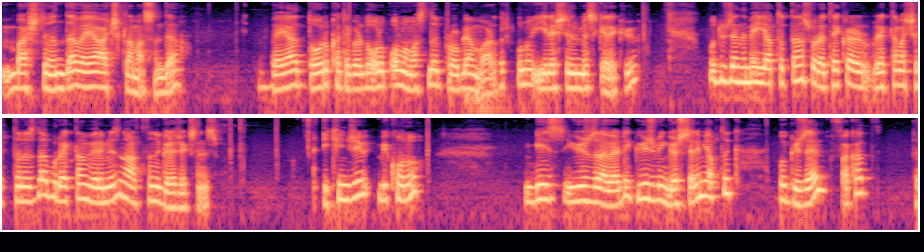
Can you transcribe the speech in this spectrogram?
başlığında veya açıklamasında veya doğru kategoride olup olmamasında bir problem vardır. Bunu iyileştirilmesi gerekiyor. Bu düzenlemeyi yaptıktan sonra tekrar reklama çıktığınızda bu reklam veriminizin arttığını göreceksiniz. İkinci bir konu biz 100 lira verdik 100 bin gösterim yaptık. Bu güzel fakat e,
